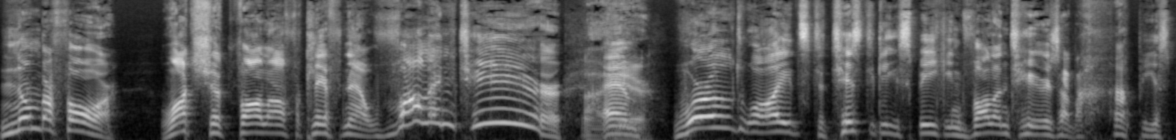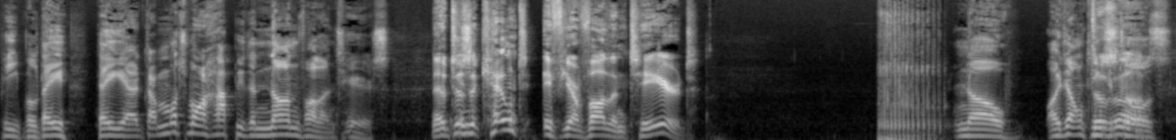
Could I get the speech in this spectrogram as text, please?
Number four, Watch it fall off a cliff now. Volunteer. Ah, um, worldwide, statistically speaking, volunteers are the happiest people. They they are they're much more happy than non-volunteers. Now, does it count if you're volunteered? No, I don't think Does it not? does.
